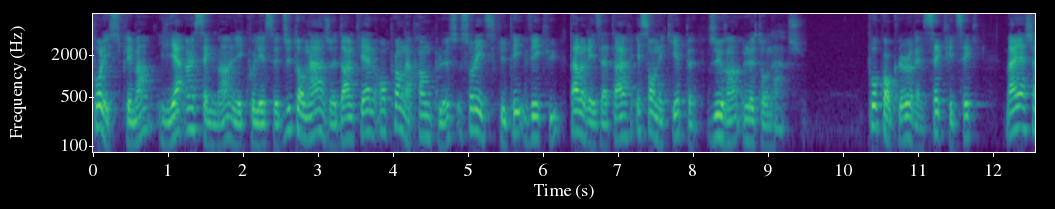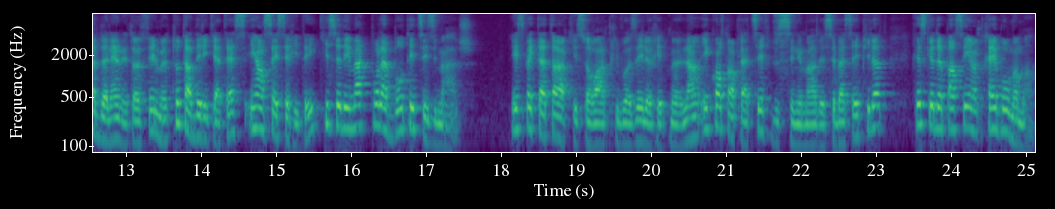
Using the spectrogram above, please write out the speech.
Pour les suppléments, il y a un segment, les coulisses du tournage, dans lequel on peut en apprendre plus sur les difficultés vécues par le réalisateur et son équipe durant le tournage. Pour conclure cette critique, Maria Chapdelaine est un film tout en délicatesse et en sincérité qui se démarque pour la beauté de ses images. Les spectateurs qui sauront apprivoiser le rythme lent et contemplatif du cinéma de Sébastien Pilote risquent de passer un très beau moment.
